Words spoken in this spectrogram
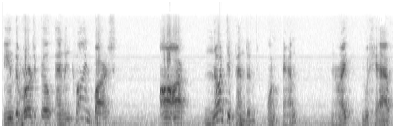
in the vertical and inclined bars are not dependent on n, right? We have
